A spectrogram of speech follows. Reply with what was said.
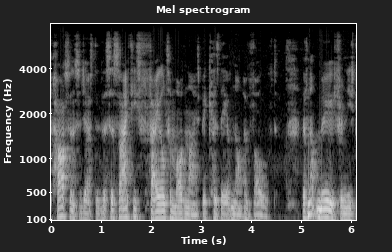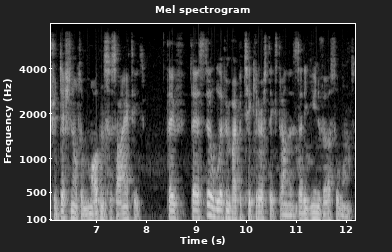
Parsons suggested that societies fail to modernize because they have not evolved. They've not moved from these traditional to modern societies. They've, they're still living by particularistic standards instead of universal ones.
